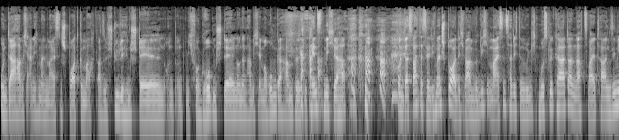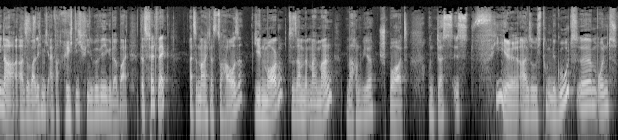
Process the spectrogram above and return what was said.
Und da habe ich eigentlich meinen meisten Sport gemacht. Also Stühle hinstellen und, und mich vor Gruppen stellen und dann habe ich ja immer rumgehampelt. Du kennst mich ja. und das war tatsächlich mein Sport. Ich war wirklich, meistens hatte ich dann wirklich Muskelkater nach zwei Tagen Seminar. Also weil ich mich einfach richtig viel bewege dabei. Das fällt weg. Also mache ich das zu Hause. Jeden Morgen zusammen mit meinem Mann machen wir Sport. Und das ist viel. Also es tut mir gut ähm, und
